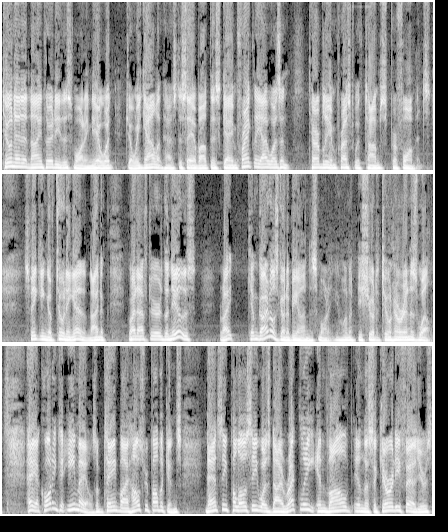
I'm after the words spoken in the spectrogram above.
Tune in at 9:30 this morning to hear what Joey Gallant has to say about this game. Frankly, I wasn't terribly impressed with Tom's performance. Speaking of tuning in at nine, right after the news, right? Kim Garneau's going to be on this morning. You want to be sure to tune her in as well. Hey, according to emails obtained by House Republicans, Nancy Pelosi was directly involved in the security failures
